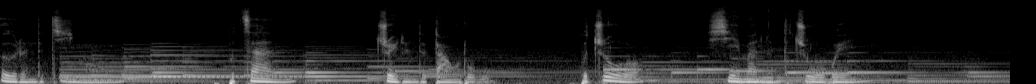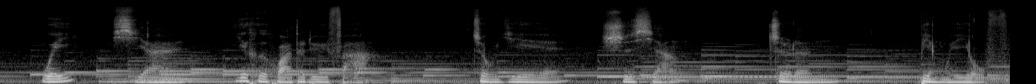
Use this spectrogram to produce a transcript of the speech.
恶人的计谋，不站罪人的道路，不坐亵慢人的座位，惟喜爱耶和华的律法，昼夜思想，这人变为有福。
